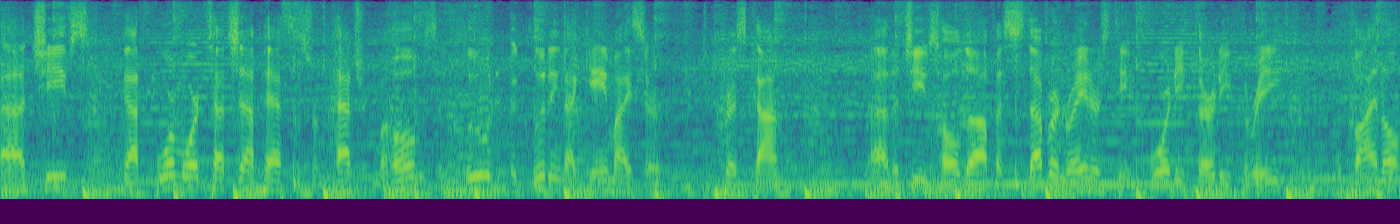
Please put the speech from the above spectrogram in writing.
uh, Chiefs got four more touchdown passes from Patrick Mahomes, include, including that game icer to Chris Conley. Uh, the Chiefs hold off a stubborn Raiders team, 40-33. The final.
